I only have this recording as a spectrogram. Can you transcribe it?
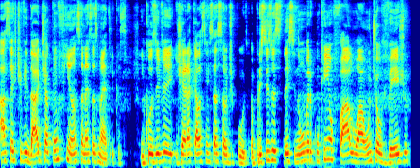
a assertividade e a confiança nessas métricas. Inclusive, gera aquela sensação, tipo, eu preciso desse número, com quem eu falo, aonde eu vejo.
